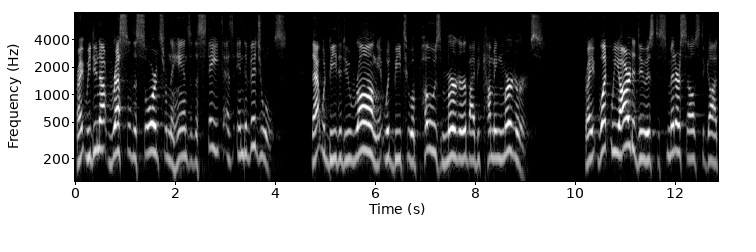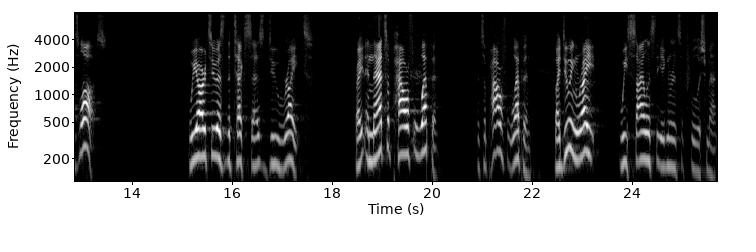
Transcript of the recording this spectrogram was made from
Right? We do not wrestle the swords from the hands of the state as individuals. That would be to do wrong. It would be to oppose murder by becoming murderers. Right? What we are to do is to submit ourselves to God's laws. We are to, as the text says, do right. Right? And that's a powerful weapon. It's a powerful weapon. By doing right, we silence the ignorance of foolish men.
